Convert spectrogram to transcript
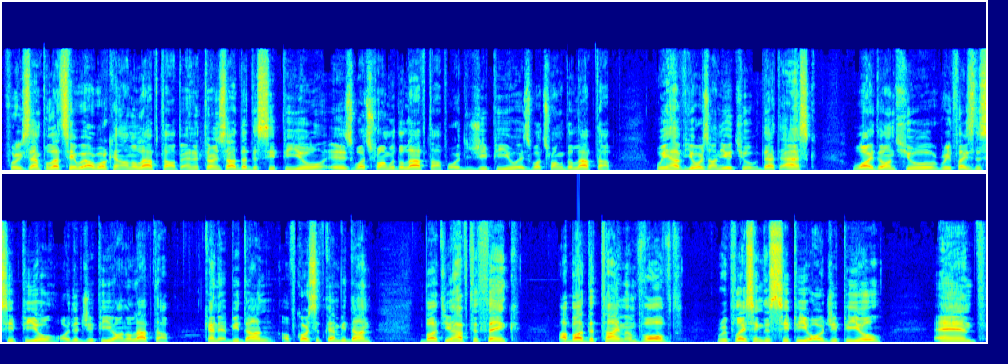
for example, let's say we are working on a laptop and it turns out that the CPU is what's wrong with the laptop or the GPU is what's wrong with the laptop. We have viewers on YouTube that ask, why don't you replace the CPU or the GPU on the laptop? Can it be done? Of course it can be done, but you have to think about the time involved replacing the CPU or GPU and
